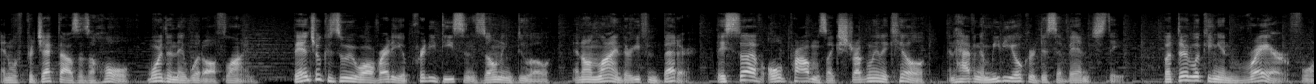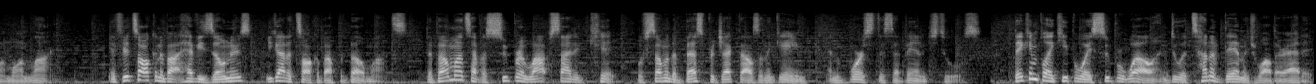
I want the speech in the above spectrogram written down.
and with projectiles as a whole, more than they would offline. Banjo-Kazooie were already a pretty decent zoning duo, and online they're even better. They still have old problems like struggling to kill and having a mediocre disadvantage state but they're looking in rare form online. If you're talking about heavy zoners, you gotta talk about the Belmonts. The Belmonts have a super lopsided kit with some of the best projectiles in the game and worst disadvantage tools. They can play keep away super well and do a ton of damage while they're at it.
